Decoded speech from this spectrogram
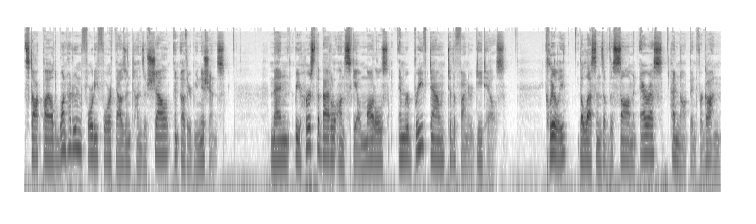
stockpiled 144,000 tons of shell and other munitions. Men rehearsed the battle on scale models and were briefed down to the finer details. Clearly, the lessons of the Somme and Arras had not been forgotten.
